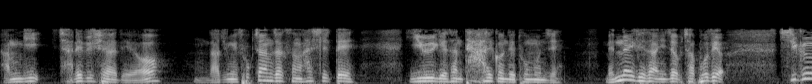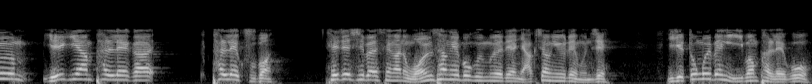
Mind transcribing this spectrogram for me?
암기 잘 해두셔야 돼요. 음, 나중에 속장 작성 하실 때 이율 계산 다 할 건데, 도문제. 맨날 계산이죠. 자, 보세요. 지금 얘기한 판례가 판례 9번. 해제 시 발생하는 원상회복 의무에 대한 약정 이율의 문제. 이게 동글뱅이 2번 판례고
